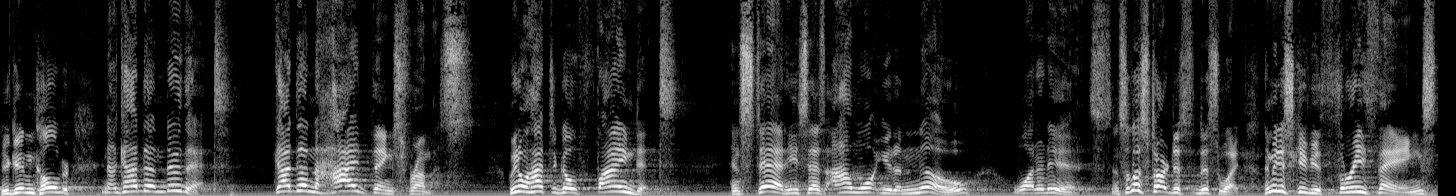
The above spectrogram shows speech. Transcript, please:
You're getting colder. Now, God doesn't do that. God doesn't hide things from us. We don't have to go find it. Instead, He says, I want you to know what it is. And so let's start just this way. Let me just give you three things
